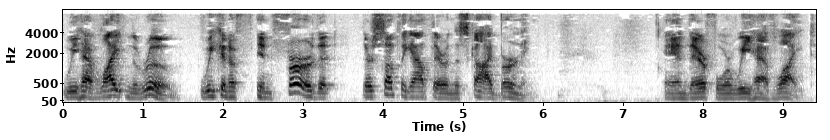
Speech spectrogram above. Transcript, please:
we have light in the room. We can infer that there's something out there in the sky burning, and therefore we have light.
